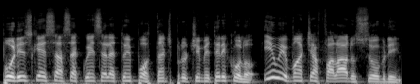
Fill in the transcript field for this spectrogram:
Por isso que essa sequência é tão importante para o time tricolor. E o Ivan tinha falado sobre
